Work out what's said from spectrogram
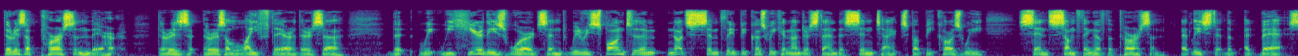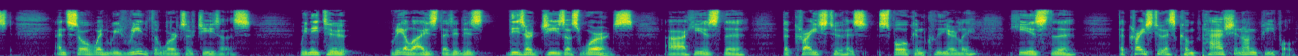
there is a person there. There is there is a life there. There's a that we, we hear these words and we respond to them not simply because we can understand the syntax, but because we sense something of the person, at least at the at best. And so when we read the words of Jesus, we need to realize that it is these are Jesus' words. Uh, he is the the Christ who has spoken clearly. He is the the Christ who has compassion on people.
